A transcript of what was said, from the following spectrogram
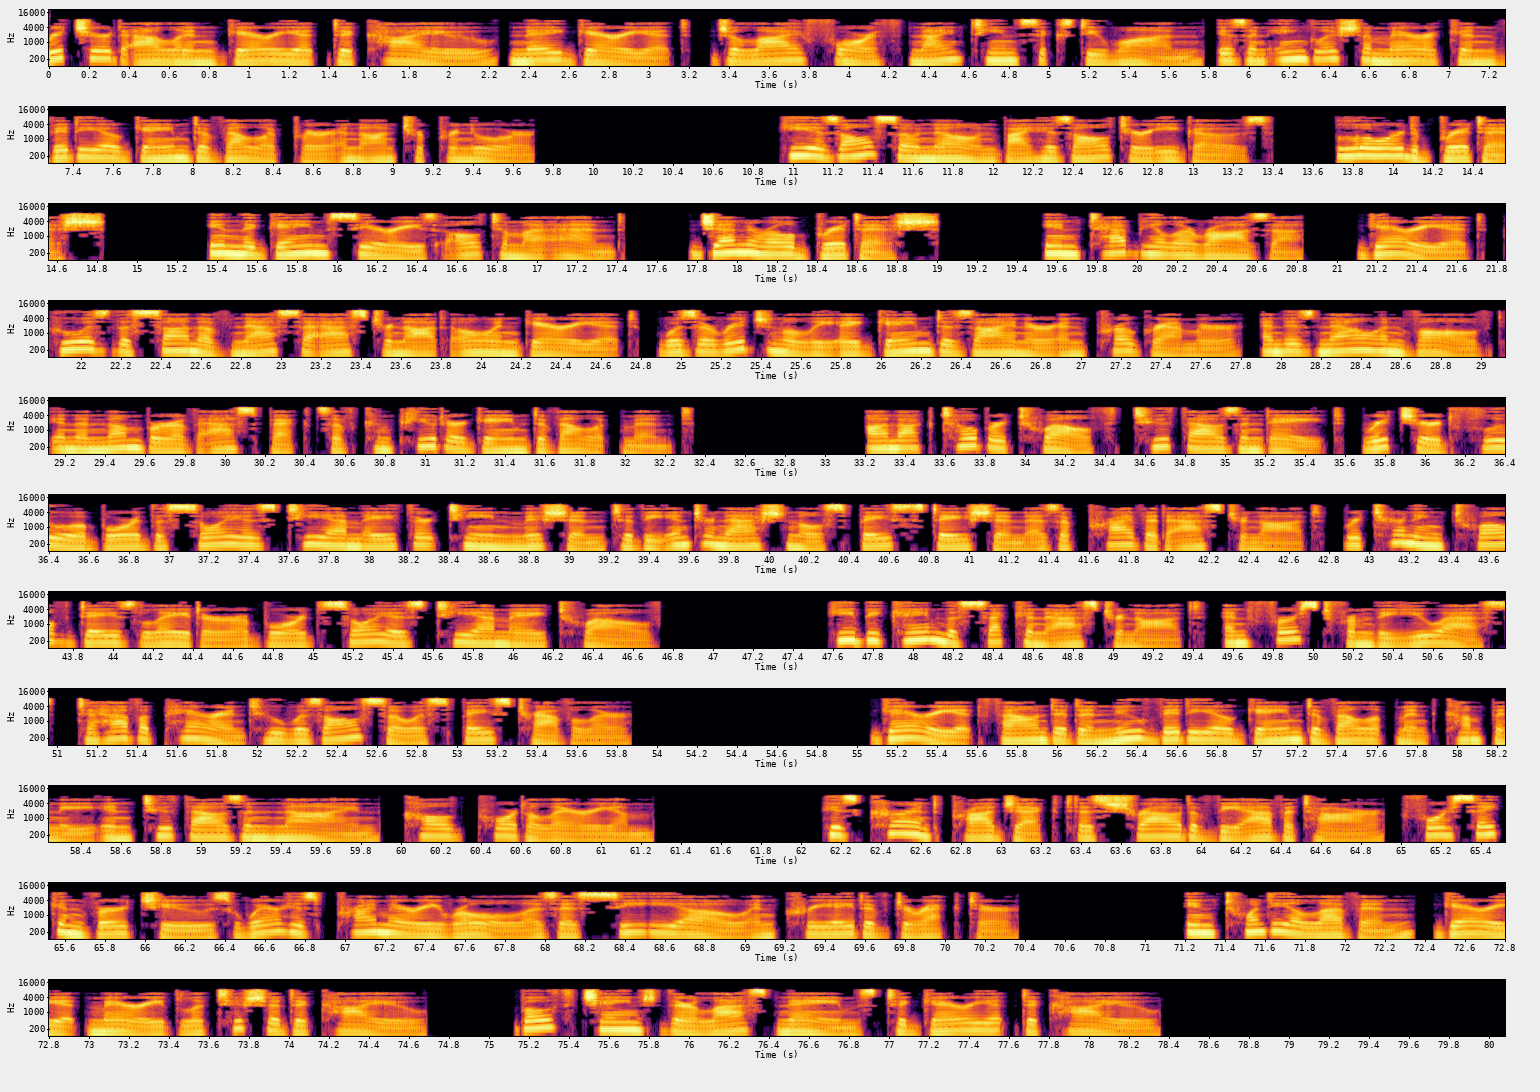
Richard Allen Garriott de Cailloux Garriott, July 4, 1961 is an English-American video game developer and entrepreneur. He is also known by his alter egos, Lord British, in the game series Ultima and General British in Tabula Rasa. Garriott, who is the son of NASA astronaut Owen Garriott, was originally a game designer and programmer, and is now involved in a number of aspects of computer game development. On October 12, 2008, Richard flew aboard the Soyuz TMA-13 mission to the International Space Station as a private astronaut, returning 12 days later aboard Soyuz TMA-12. He became the second astronaut, and first from the U.S., to have a parent who was also a space traveler. Garriott founded a new video game development company in 2009, called Portalarium. His current project is Shroud of the Avatar, Forsaken Virtues where his primary role is as CEO and creative director. In 2011, Garriott married Letitia de Cailloux. Both changed their last names to Garriott de Cailloux.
